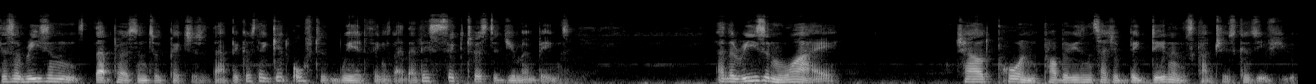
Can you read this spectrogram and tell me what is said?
there's a reason that person took pictures of that, because they get off to weird things like that. They're sick, twisted human beings. And the reason why child porn probably isn't such a big deal in this country is because if you,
